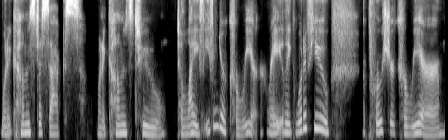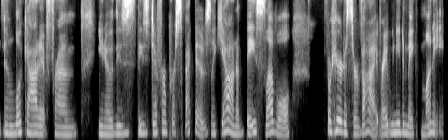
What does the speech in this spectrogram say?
when it comes to sex when it comes to to life even your career right like what if you approach your career and look at it from you know these these different perspectives like yeah on a base level we're here to survive, right? We need to make money.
